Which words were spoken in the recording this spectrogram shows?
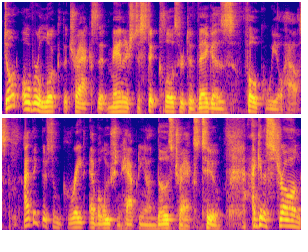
don't overlook the tracks that manage to stick closer to Vega's folk wheelhouse. I think there's some great evolution happening on those tracks too. I get a strong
